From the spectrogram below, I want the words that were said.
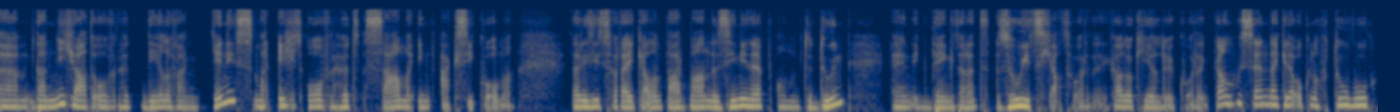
um, dat niet gaat over het delen van kennis, maar echt over het samen in actie komen. Dat is iets waar ik al een paar maanden zin in heb om te doen. En ik denk dat het zoiets gaat worden. Het gaat ook heel leuk worden. Het kan goed zijn dat ik dat ook nog toevoeg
